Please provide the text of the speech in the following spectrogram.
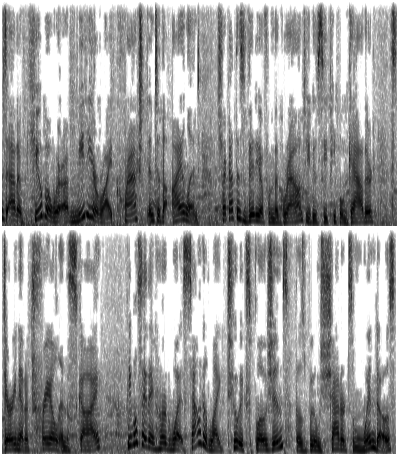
News out of Cuba, where a meteorite crashed into the island. Check out this video from the ground. You can see people gathered, staring at a trail in the sky. People say they heard what sounded like two explosions. Those booms shattered some windows.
